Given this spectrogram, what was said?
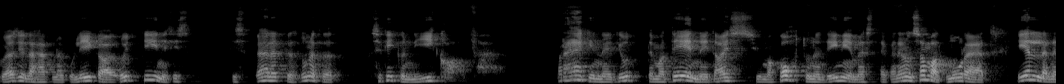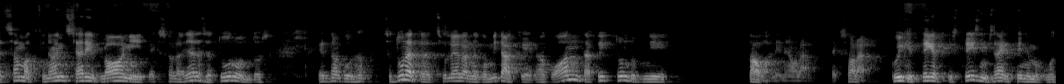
kui asi läheb nagu liiga rutiini, siis, siis ühel hetkel sa tunnetad, et see kõik on nii igav. Ma räägin neid jutte, ma teen neid asju, ma kohtun nende inimestega, neil on samad mured, jälle needsamad finants, äriplaanid, eks ole, jälle see turundus et nagu noh, sa tunnetad, et sul ei ole nagu midagi nagu anda, kõik tundub nii tavaline olevat, eks ole. kuigi tegelikult, kui sa teise inimesega räägid, teine nagu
